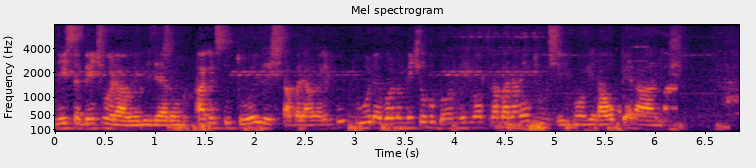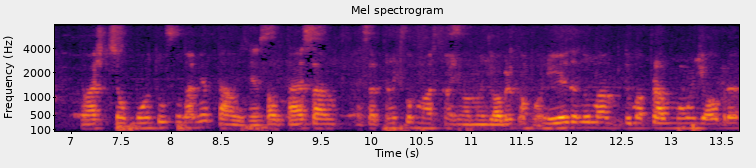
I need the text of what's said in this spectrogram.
Nesse ambiente rural eles eram agricultores, eles trabalhavam na agricultura, agora no ambiente urbano eles vão trabalhar na indústria, eles vão virar operários. Então, acho que isso é um ponto fundamental, né? ressaltar essa, essa transformação de uma mão de obra camponesa numa, de uma, para uma mão de obra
